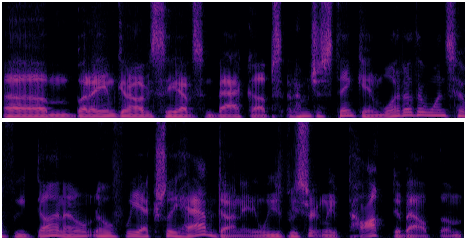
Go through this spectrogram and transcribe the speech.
Um, but I am going to obviously have some backups, and I'm just thinking, what other ones have we done? I don't know if we actually have done any. We we certainly have talked about them,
